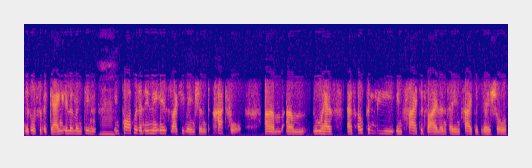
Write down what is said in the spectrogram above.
There's also the gang element in, mm. in Parkwood, and then there is, like you mentioned, Gatvol, um, um, who have, have openly incited violence and incited racial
